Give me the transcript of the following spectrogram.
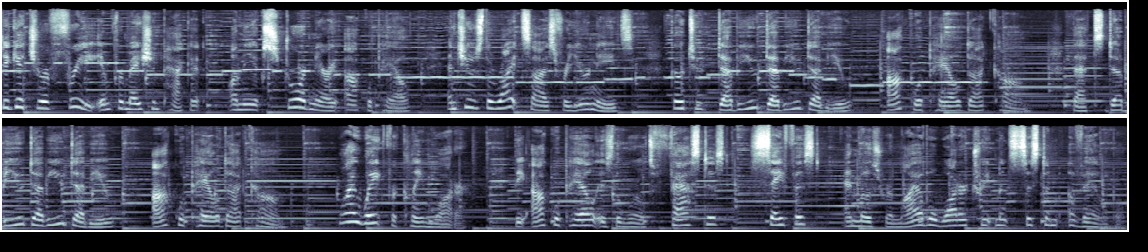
To get your free information packet on the extraordinary Aquapail and choose the right size for your needs, go to www.aquapail.com. That's www.aquapail.com. Why wait for clean water? The Aquapail is the world's fastest, safest, and most reliable water treatment system available.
